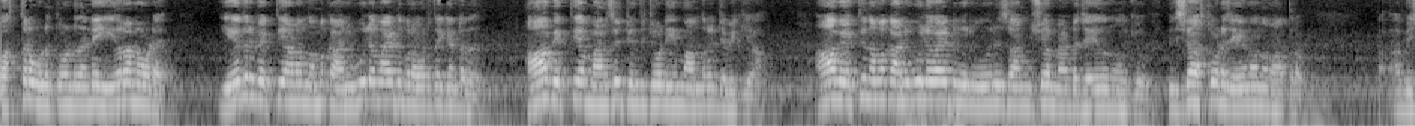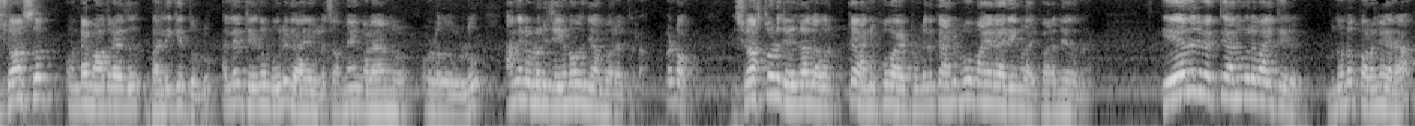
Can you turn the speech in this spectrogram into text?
വസ്ത്രം ഉടുത്തുകൊണ്ട് തന്നെ ഈറനോടെ ഏതൊരു വ്യക്തിയാണോ നമുക്ക് അനുകൂലമായിട്ട് പ്രവർത്തിക്കേണ്ടത്? ആ വ്യക്തിയെ മനസ്സിൽ ചിന്തിച്ചുകൊണ്ട് ഈ മന്ത്രം ജപിക്കുക. ആ വ്യക്തി നമുക്ക് അനുകൂലമായിട്ട് വരും ഒരു സംശയം വേണ്ട ചെയ്തു നോക്കൂ. വിശ്വാസത്തോടെ ചെയ്യണമെന്ന് മാത്രം. വിശ്വാസം ഉണ്ടെങ്കിൽ മാത്രമേ അത് ഫലിക്കത്തുള്ളൂ. അല്ലെങ്കിൽ ചെയ്തുകൊണ്ട് ഒരു കാര്യമില്ല സമയം കളയാൻ ഉള്ളതേ ഉള്ളൂ. അങ്ങനെയുള്ളവർ ചെയ്യണമെന്ന് ഞാൻ പറയത്തില്ല. കേട്ടോ? വിശ്വാസത്തോടെ ചെയ്താൽ അവർക്ക് അനുഭവമായിട്ടുണ്ട്. ഇതൊക്കെ അനുഭവമായ കാര്യങ്ങളായി പറഞ്ഞു തരുന്നത്. ഏതൊരു വ്യക്തി അനുകൂലമായി തീരും? ഒന്നുകൂടെ പറഞ്ഞു തരാം.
